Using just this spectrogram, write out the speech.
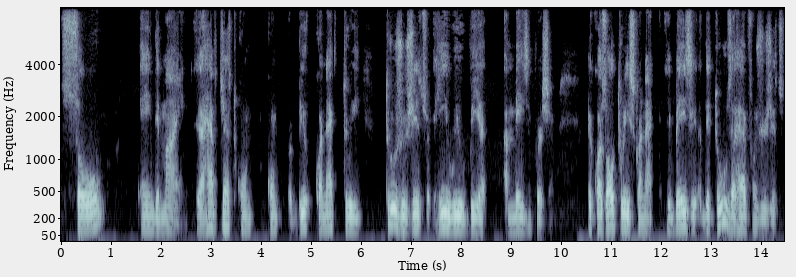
soul, and the mind. I have just to con, con, connect three through jiu-jitsu. He will be an amazing person because all three is connected. He basically the tools I have from jiu-jitsu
